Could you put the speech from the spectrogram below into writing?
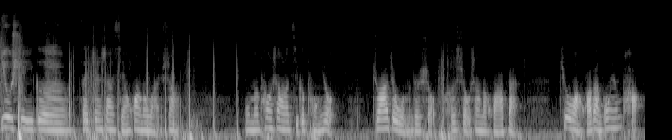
又是一个在镇上闲晃的晚上，我们碰上了几个朋友，抓着我们的手和手上的滑板，就往滑板公园跑。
